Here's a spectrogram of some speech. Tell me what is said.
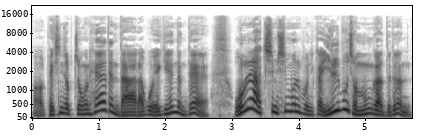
어 백신 접종은 해야 된다라고 얘기했는데 오늘 아침 신문을 보니까 일부 전문가들은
